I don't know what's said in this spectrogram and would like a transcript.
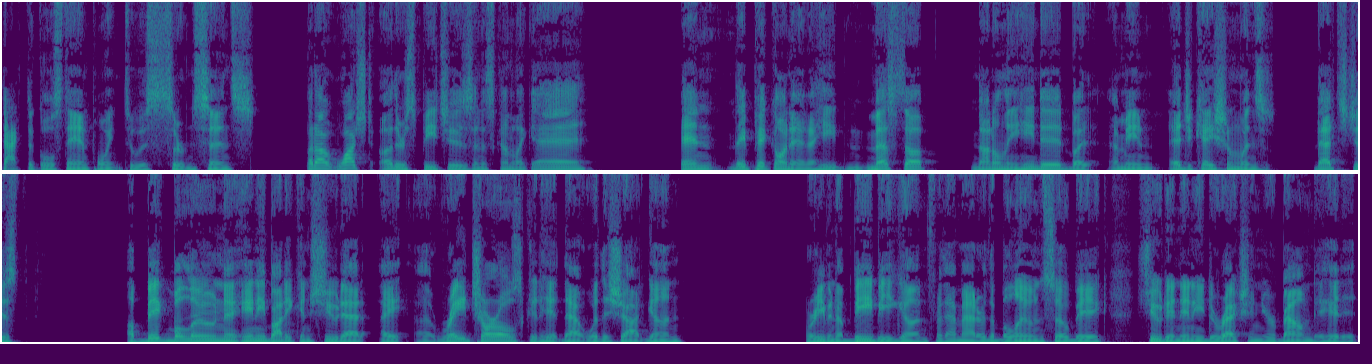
tactical standpoint to a certain sense, but I watched other speeches and it's kind of like, eh. And they pick on it. He messed up. Not only he did, but I mean, education was that's just a big balloon that anybody can shoot at. A, a Ray Charles could hit that with a shotgun, or even a BB gun for that matter. The balloon's so big, shoot in any direction, you're bound to hit it.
